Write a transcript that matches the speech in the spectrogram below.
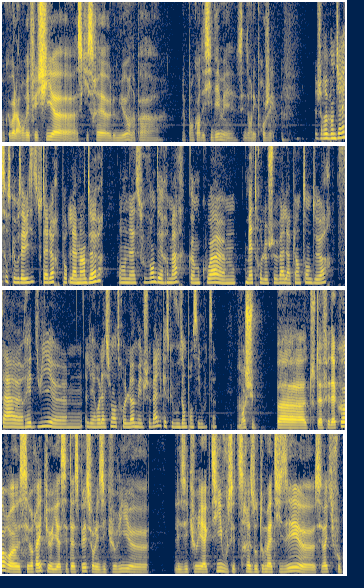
Donc voilà, on réfléchit à, ce qui serait le mieux. On n'a pas, pas encore décidé, mais c'est dans les projets. Je rebondirai sur ce que vous avez dit tout à l'heure pour la main-d'œuvre. On a souvent des remarques comme quoi euh, mettre le cheval à plein temps dehors, ça euh, réduit euh, les relations entre l'homme et le cheval. Qu'est-ce que vous en pensez, vous, de ça? Moi, je suis pas tout à fait d'accord. C'est vrai qu'il y a cet aspect sur les écuries, les écuries actives où c'est très automatisé. c'est vrai qu'il faut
